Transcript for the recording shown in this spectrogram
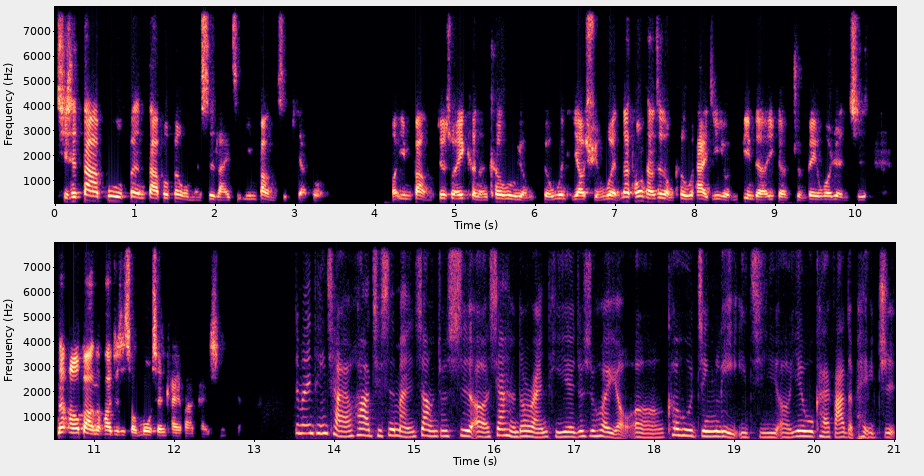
其实大部分大部分我们是来自英镑是比较多哦，英镑就是说，哎，可能客户有有问题要询问，那通常这种客户他已经有一定的一个准备或认知。那 outbound 的话，就是从陌生开发开始。这边听起来的话，其实蛮像，就是呃，现在很多软体业就是会有呃客户经理以及呃业务开发的配置。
